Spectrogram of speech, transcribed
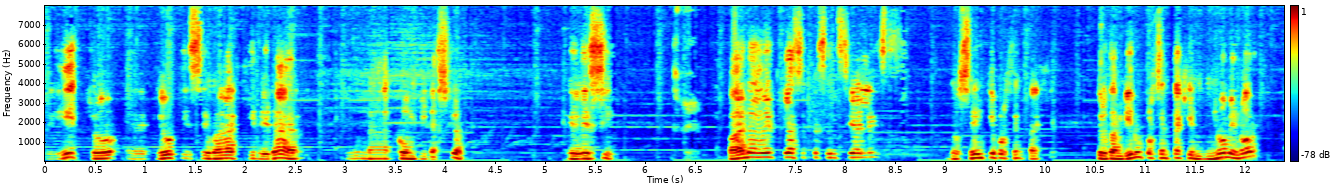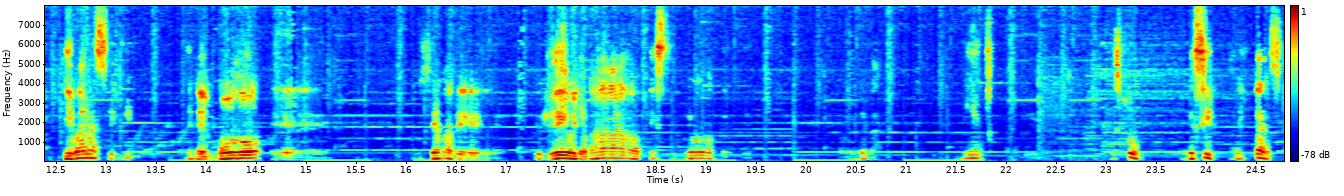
de hecho, eh, creo que se va a generar una combinación. Es decir, van a haber clases presenciales, no sé en qué porcentaje, pero también un porcentaje no menor que van a seguir en el modo, ¿cómo se llama?, de, video llamado, qué sé yo, de, de, de, de Zoom es decir, a distancia.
